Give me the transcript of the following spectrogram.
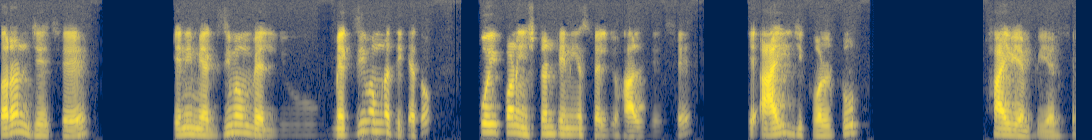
કરંટ જે છે, એની મેક્સિમમ વેલ્યુ મેક્સિમમ નથી કહેતો, કોઈ પણ ઇન્સ્ટન્ટેનિયસ વેલ્યુ હાલ જે છે, એ I is equal to five ampere છે.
